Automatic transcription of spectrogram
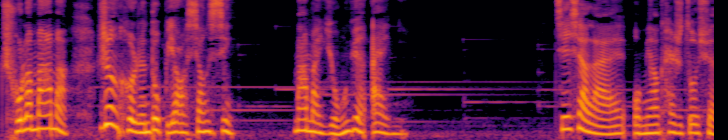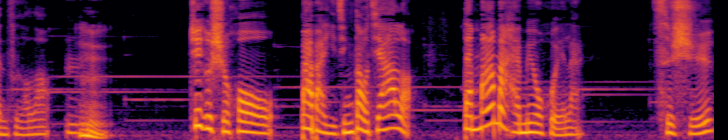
除了妈妈，任何人都不要相信。妈妈永远爱你。接下来我们要开始做选择了。嗯，这个时候爸爸已经到家了，但妈妈还没有回来。此时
